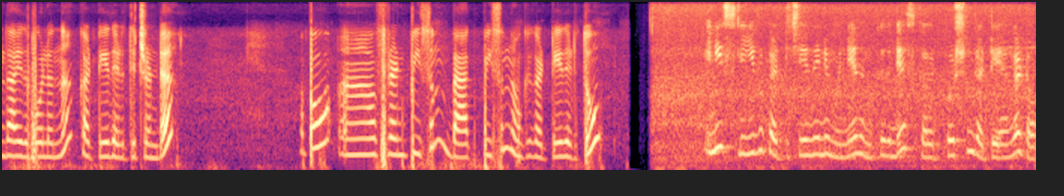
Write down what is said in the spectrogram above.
ഇതാ ഇതുപോലെ ഒന്ന് കട്ട് ചെയ്തെടുത്തിട്ടുണ്ട്. അപ്പോൾ ഫ്രണ്ട് പീസും ബാക്ക് പീസും നമുക്ക് കട്ട് ചെയ്തെടുത്തു. ഇനി സ്ലീവ് കട്ട് ചെയ്യുന്നതിന് മുന്നേ നമുക്ക് നമുക്കിതിന്റെ സ്കേർട്ട് പോർഷൻ കട്ട് ചെയ്യാം കേട്ടോ.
